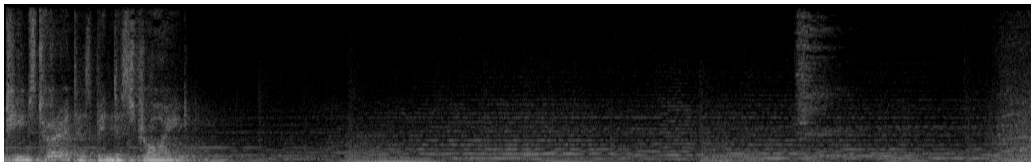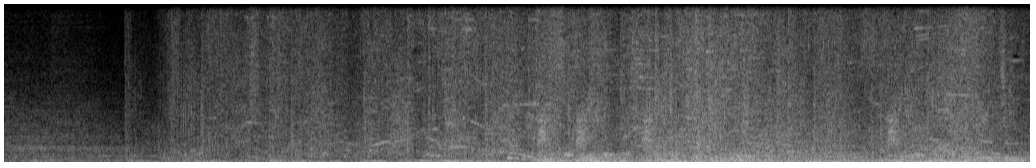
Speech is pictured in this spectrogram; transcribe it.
team's turret has been destroyed. Killing. Dominating.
